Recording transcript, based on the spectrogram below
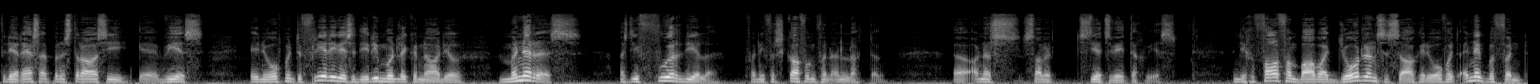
vir die regsadministrasie eh, wees en hof moet tevrede wees dat hierdie moontlike nadeel minder is as die voordele van die verskaffing van inligting. Uh, anders sal dit steeds wettig wees. In die geval van Baba Jordan se saak het die hof uiteindelik bevind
